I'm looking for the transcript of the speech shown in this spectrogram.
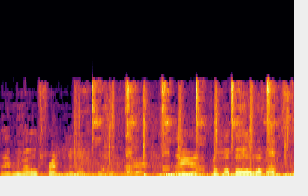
They were well friendly ones. Oh yeah, got my ball, I'm off.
